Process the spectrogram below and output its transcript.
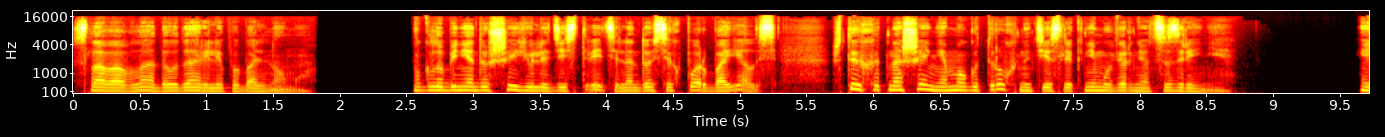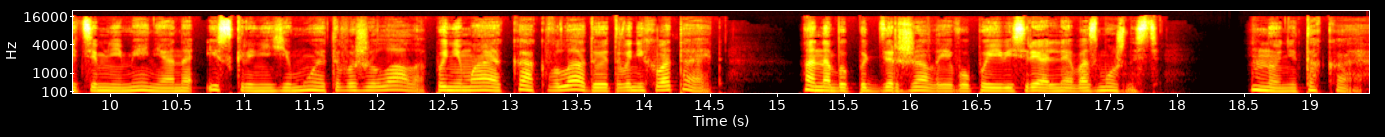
Слова Влада ударили по больному. В глубине души Юля действительно до сих пор боялась, что их отношения могут рухнуть, если к нему вернется зрение. И тем не менее она искренне ему этого желала, понимая, как Владу этого не хватает. Она бы поддержала его, появись реальная возможность. Но не такая.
